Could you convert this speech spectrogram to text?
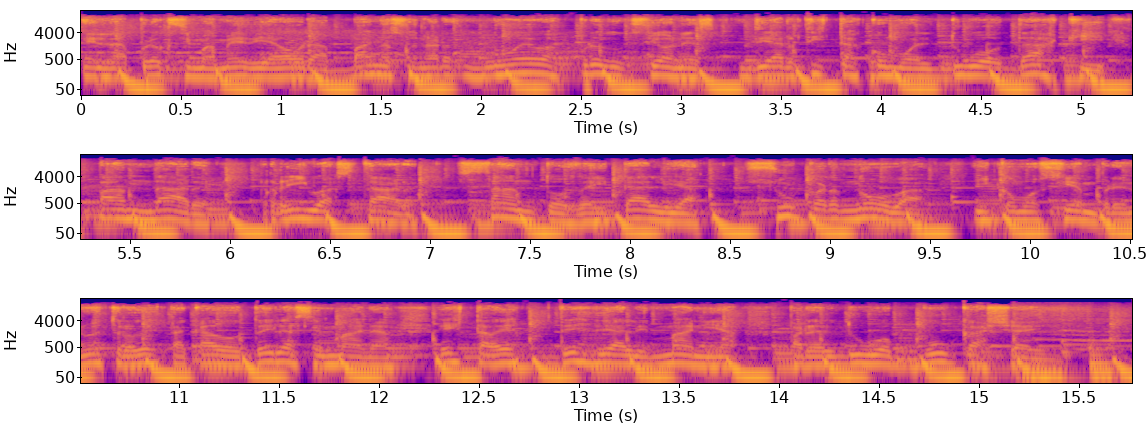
En la próxima media hora van a sonar nuevas producciones de artistas como el dúo Dasky, Pandar, Riva Star, Santos de Italia, Supernova y como siempre nuestro destacado de la semana, esta vez desde Alemania para el dúo Buka Shade.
